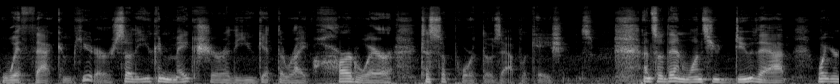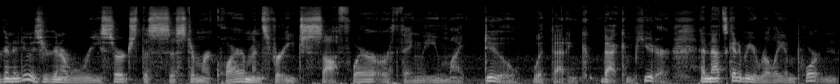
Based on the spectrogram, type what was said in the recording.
with that computer so that you can make sure that you get the right hardware to support those applications. And so then once you do that, what you're going to do is you're going to research the system requirements for each software or thing that you might do with that that computer. And that's going to be really important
